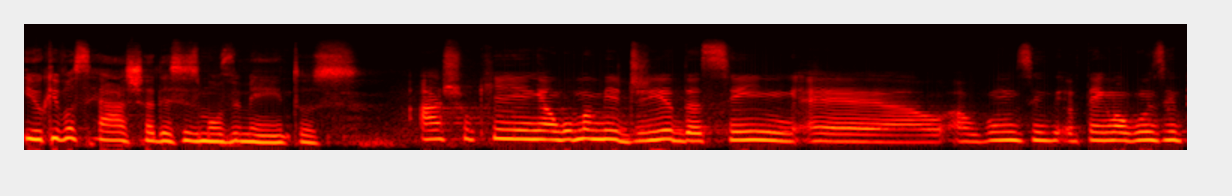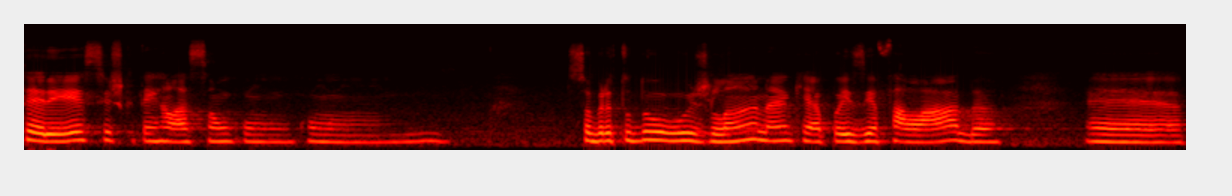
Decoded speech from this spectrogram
E o que você acha desses movimentos? Acho que, em alguma medida, sim, é, alguns, eu tenho alguns interesses que têm relação com, com sobretudo, o Islã, né, que é a poesia falada, é,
